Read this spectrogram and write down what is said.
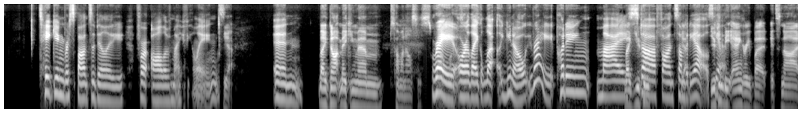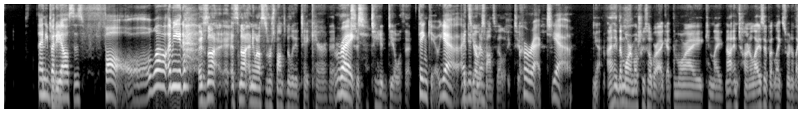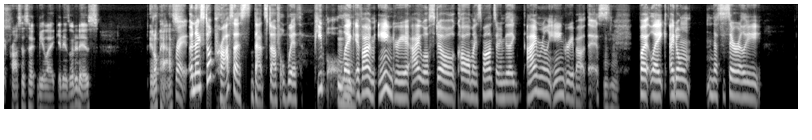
taking responsibility for all of my feelings Yeah. And Like not making them someone else's. right or like you know right putting my Like, you can- stuff on somebody else you yeah. can be angry, but it's not. anybody the- else's fault well i mean It's not. Eh, it's not anyone else's responsibility to take care of it. Right. To, to deal with it. thank you yeah i it's your know responsibility too. correct yeah Yeah. I think the more emotionally sober I get, the more I can like not internalize it, but like sort of like process it and be like, it is what it is. It'll pass. right and i still process that stuff with people like Mhm. if i'm angry i will still call my sponsor and be like i'm really angry about this Mhm. but like I don't necessarily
